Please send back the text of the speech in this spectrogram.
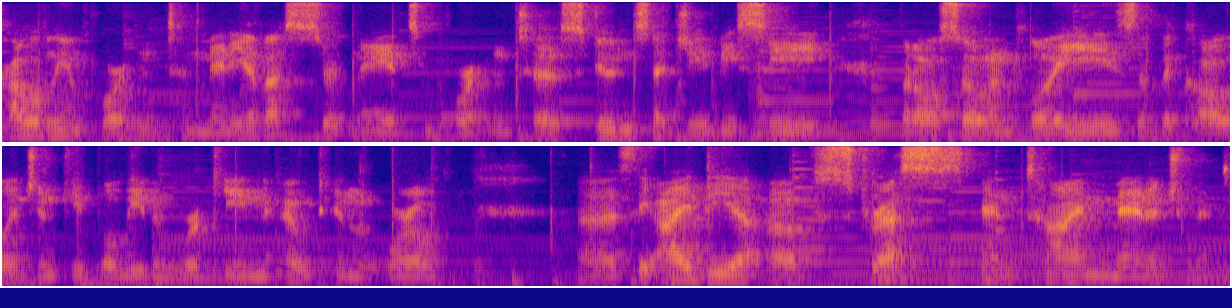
probably important to many of us. Certainly, it's important to students at GBC, but also employees of the college and people even working out in the world. Uh, it's the idea of stress and time management.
